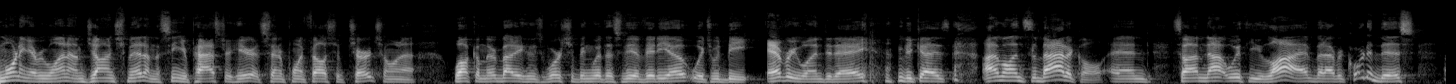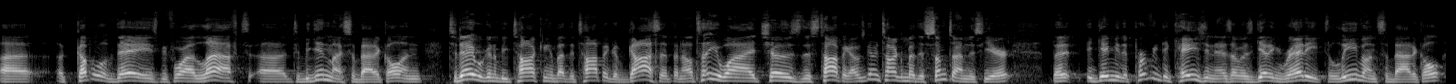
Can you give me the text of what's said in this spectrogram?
Good morning, everyone. I'm John Schmidt. I'm the senior pastor here at Centerpoint Fellowship Church. I want to welcome everybody who's worshiping with us via video, which would be everyone today because I'm on sabbatical. And so I'm not with you live, but I recorded this uh, a couple of days before I left uh, to begin my sabbatical. And today we're going to be talking about the topic of gossip. And I'll tell you why I chose this topic. I was going to talk about this sometime this year, but it gave me the perfect occasion as I was getting ready to leave on sabbatical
